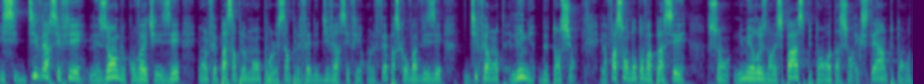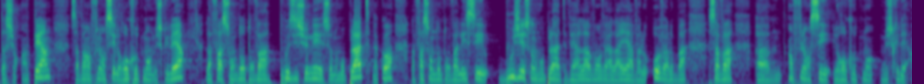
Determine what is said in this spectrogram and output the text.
ici diversifier les angles qu'on va utiliser et on le fait pas simplement pour le simple fait de diversifier. On le fait parce qu'on va viser différentes lignes de tension. Et la façon dont on va placer son numérus dans l'espace, plutôt en rotation externe, plutôt en rotation interne, ça va influencer le recrutement musculaire, la façon dont on va positionner son omoplate, d'accord? La façon dont on va laisser bouger son omoplate vers l'avant, vers l'arrière, vers le haut, vers le bas, ça va euh, influencer le recrutement musculaire.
